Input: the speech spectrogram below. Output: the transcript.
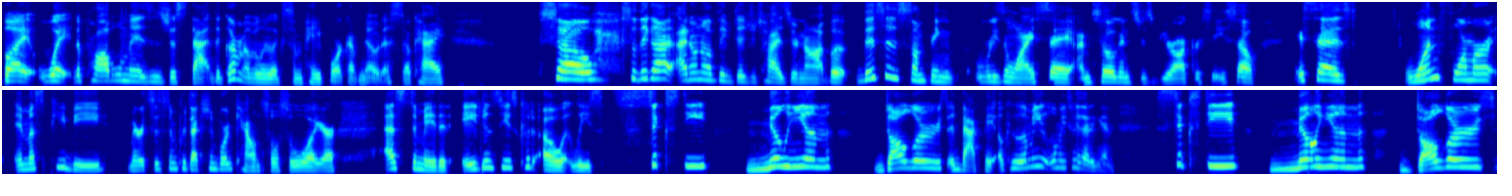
But what the problem is, is just that the government really likes some paperwork, I've noticed. Okay. So, so they got, I don't know if they've digitized or not, but this is something reason why I say I'm so against just bureaucracy. So it says one former MSPB Merit System Protection Board counsel, so lawyer, estimated agencies could owe at least 60 million dollars in back pay. Okay, let me let me you that again. 60 million dollars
